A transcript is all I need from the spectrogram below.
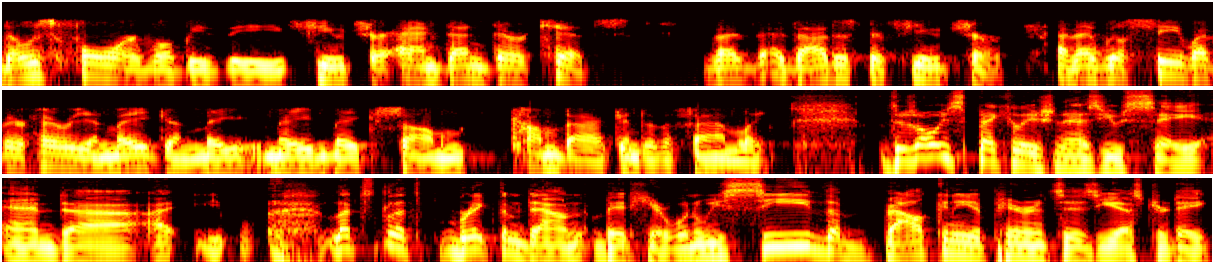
Those four will be the future, and then their kids. That, that is the future. And then we'll see whether Harry and Meghan may, may make some comeback into the family. There's always speculation, as you say, and uh, I, let's, let's break them down a bit here. When we see the balcony appearances yesterday,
